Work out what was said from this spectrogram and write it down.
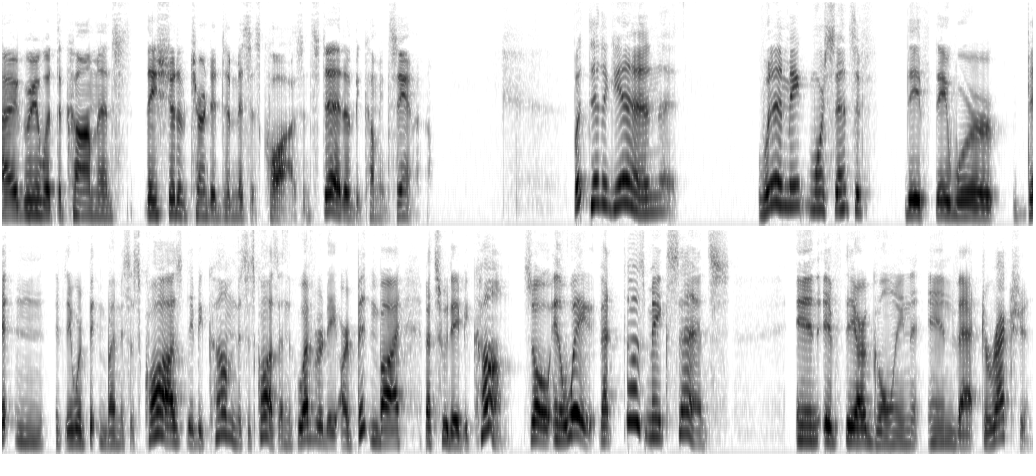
I agree with the comments. They should have turned into Mrs. Claus instead of becoming Santa. But then again, wouldn't it make more sense if they, if they were bitten if they were bitten by Mrs. Claus, they become Mrs. Claus, and whoever they are bitten by, that's who they become. So in a way, that does make sense. And if they are going in that direction,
